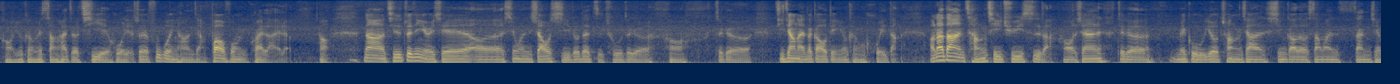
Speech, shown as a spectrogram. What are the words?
好，有可能会伤害这个企业获利，所以富国银行讲，暴风雨快来了。好，那其实最近有一些呃新闻消息都在指出这个，哦，这个即将来的高点有可能回档。好，那当然长期趋势啦。好，现在这个美股又创下新高到三万三千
